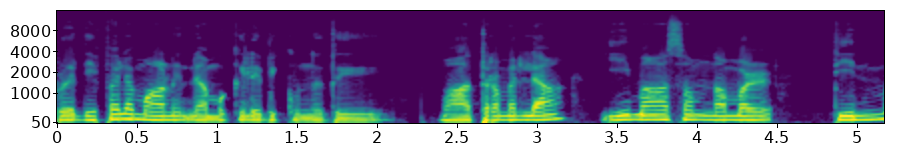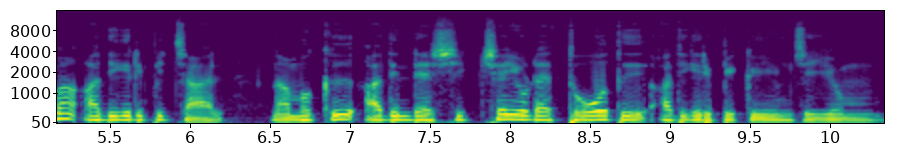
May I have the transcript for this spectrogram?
പ്രതിഫലമാണ് നമുക്ക് ലഭിക്കുന്നത്. മാത്രമല്ല ഈ മാസം നമ്മൾ തിന്മ അധികരിപ്പിച്ചാൽ നമുക്ക് അതിന്റെ ശിക്ഷയുടെ തോത് അധികരിപ്പിക്കുകയും ചെയ്യും.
